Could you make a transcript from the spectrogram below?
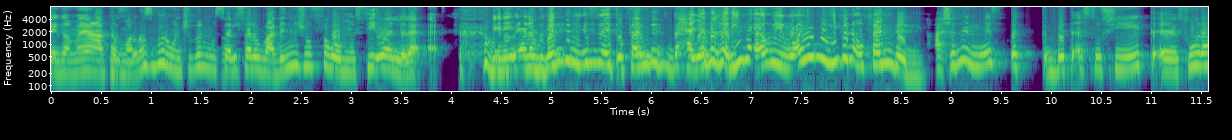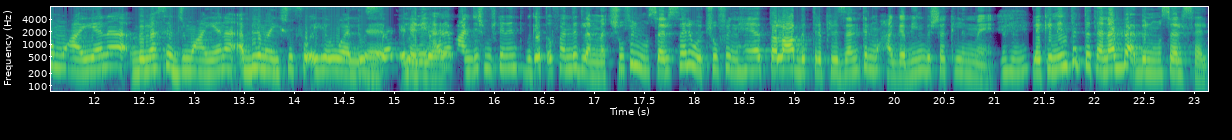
يا جماعة. طب ما. نصبر ونشوف المسلسل وبعدين نشوف هو مسيء ولا لأ. يعني أنا بجد الناس بقت offended بحاجات غريبة قوي. Are we even offended? عشان الناس بت بت associate آه، صورة معينة ب message معينة قبل ما يشوفوا إيه هو ال- بالظبط. ال- يعني أنا ما عنديش مشكلة أنت بجد offended لما تشوف المسلسل وتشوف إن هي طالعة بت represent المحجبين بشكل ما. لكن أنت بتتنبأ بالمسلسل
